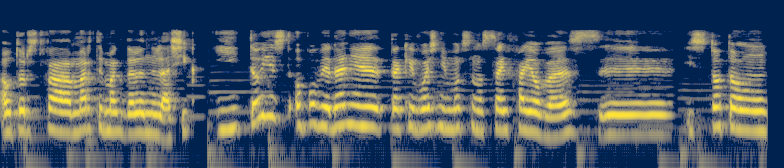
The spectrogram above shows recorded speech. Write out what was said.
autorstwa Marty Magdaleny Lasik i to jest opowiadanie takie właśnie mocno sci-fiowe z y, istotą,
